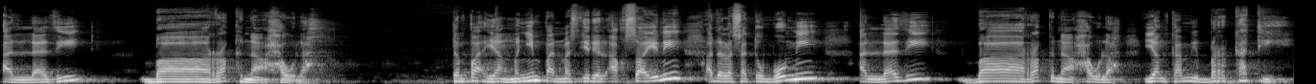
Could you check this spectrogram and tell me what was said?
allazi barakna haulah. Tempat yang menyimpan Masjidil Aqsa ini adalah satu bumi allazi barakna haulah yang kami berkati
